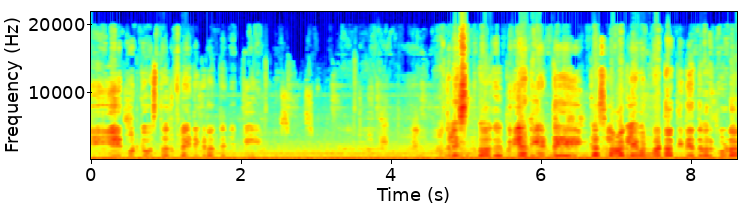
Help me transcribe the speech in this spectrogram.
ఈ ఎయిర్పోర్ట్కే వస్తారు. ఫ్లైట్ ఎక్కడానికి అని చెప్పి. బాగా బిర్యానీ అంటే ఇంకా అసలు ఆగలేమన్నమాట తినేంత వరకు కూడా.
